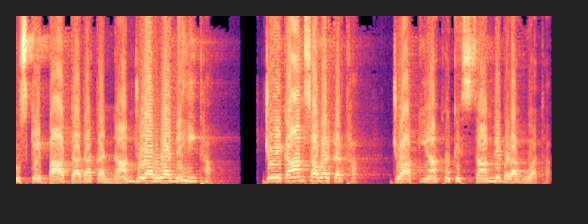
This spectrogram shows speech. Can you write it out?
उसके बाप दादा का नाम जुड़ा हुआ नहीं था, जो एक आम सा वर्कर था, जो आपकी आँखों के सामने बड़ा हुआ था,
